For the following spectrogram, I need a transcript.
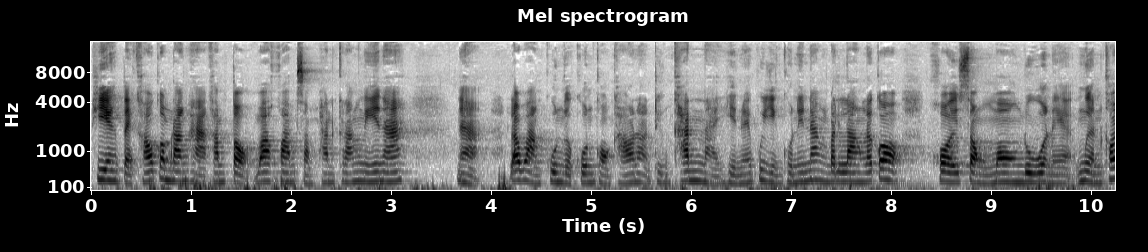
เพียงแต่เขากำลังหาคำตอบว่าความสัมพันธ์ครั้งนี้นะนะระหว่างคุณกับคนของเขานะ่ะถึงขั้นไหนเห็นไหมผู้หญิงคนนี้นั่งบันลังก์แล้วก็คอยส่องมองดูเนี่ยเหมือนเขา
